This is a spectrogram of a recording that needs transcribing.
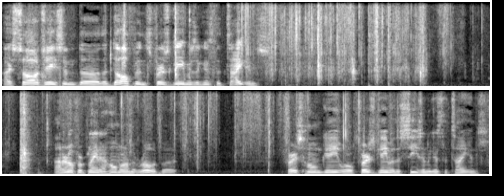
I saw Jason the the Dolphins' first game is against the Titans. I don't know if we're playing at home or on the road, but first home game, well, first game of the season against the Titans.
